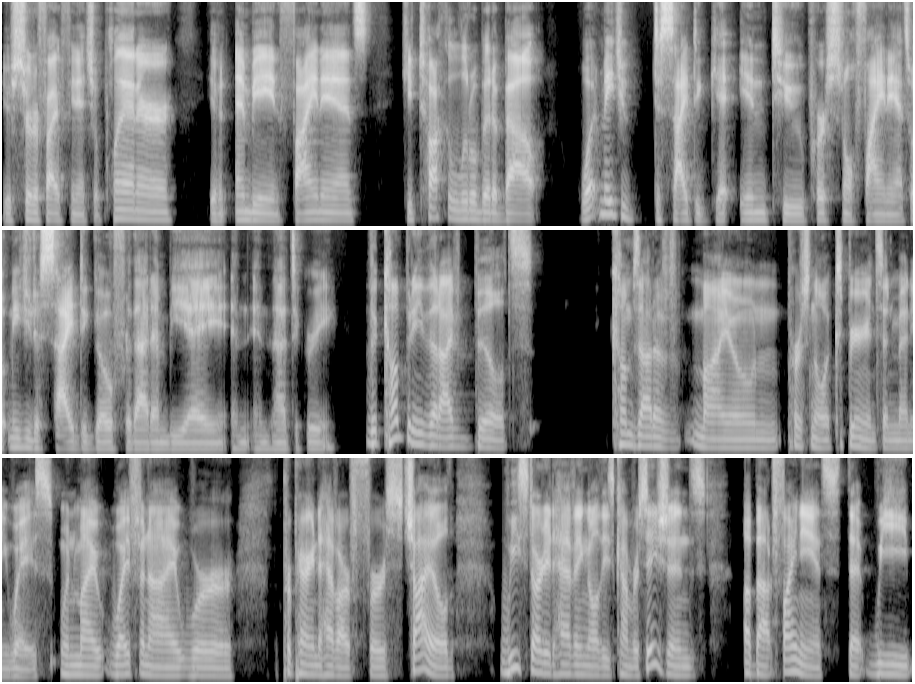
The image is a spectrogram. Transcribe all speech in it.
you're certified financial planner, you have an MBA in finance. Can you talk a little bit about what made you decide to get into personal finance? What made you decide to go for that MBA and, and that degree? The company that I've built comes out of my own personal experience in many ways. When my wife and I were preparing to have our first child, we started having all these conversations about finance that we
